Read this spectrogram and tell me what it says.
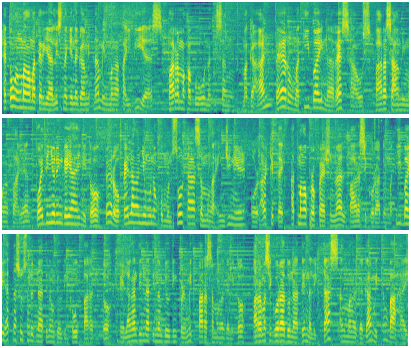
Hetong ang mga materialis na ginagamit namin mga kaidiyas para makabuo ng isang magaan pero matibay na rest house para sa aming mga client. Pwede nyo rin gayahin ito pero kailangan nyo munang kumonsulta sa mga engineer or architect at mga professional para siguradong matibay at nasusunod natin ang building code para dito. Kailangan din natin ng building permit para sa mga ganito para masigurado natin na ligtas ang mga gagamit ng bahay.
